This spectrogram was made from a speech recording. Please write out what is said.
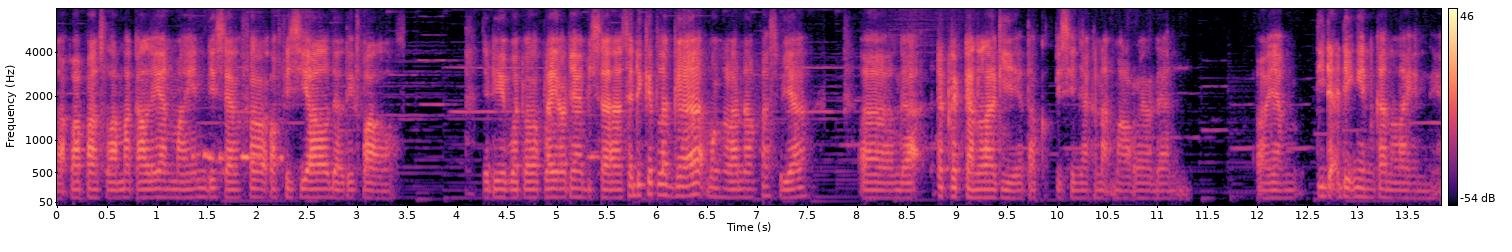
Nggak apa-apa selama kalian main di server official dari Valve. Jadi buat para playernya bisa sedikit lega menghela nafas biar eh, nggak deg-degan lagi ya takut PC-nya kena malware dan eh, yang tidak diinginkan lainnya.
